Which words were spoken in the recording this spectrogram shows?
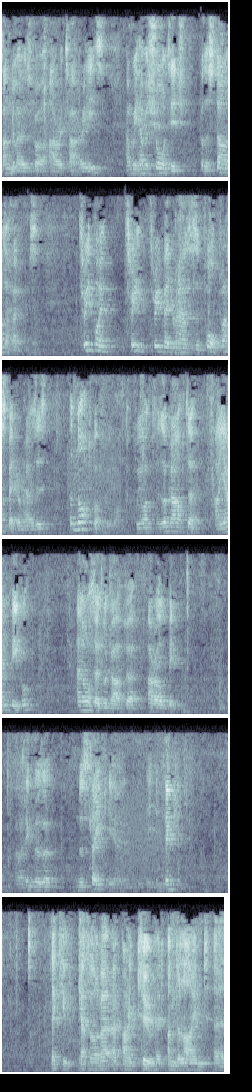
bungalows for our retirees, and we have a shortage for the starter homes. Three point three three bedroom houses and four plus bedroom houses are not what we want. We want to look after our young people and also to look after our old people. And I think there's a mistake here thinking. Thank you, Councillor Oliver. I, I too had underlined uh,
